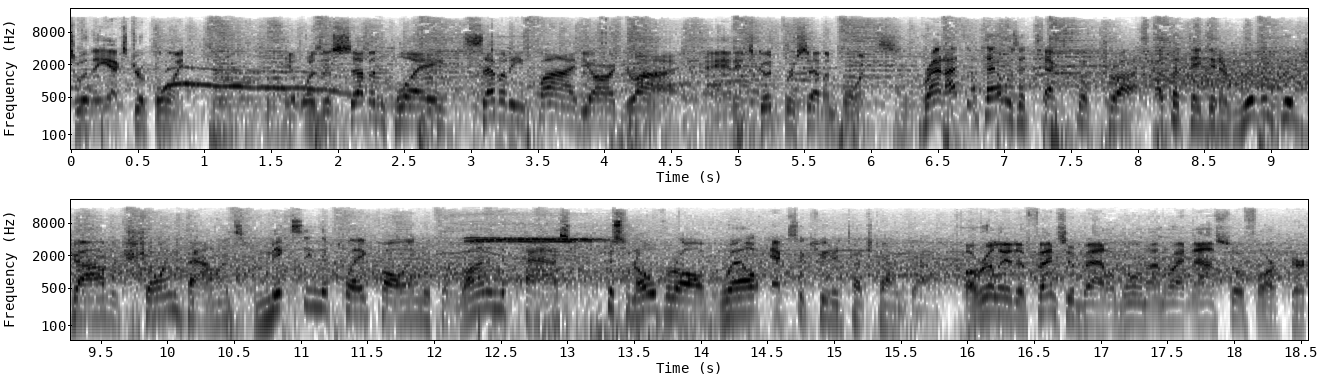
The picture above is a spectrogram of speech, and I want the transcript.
The with the extra point. It was a seven-play, 75-yard drive, and it's good for seven points. Brad, I thought that was a textbook drive. I thought they did a really good job of showing balance, mixing the play calling with the run and the pass. Just an overall well-executed touchdown drive. Well, really a defensive battle going on right now so far, Kirk.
